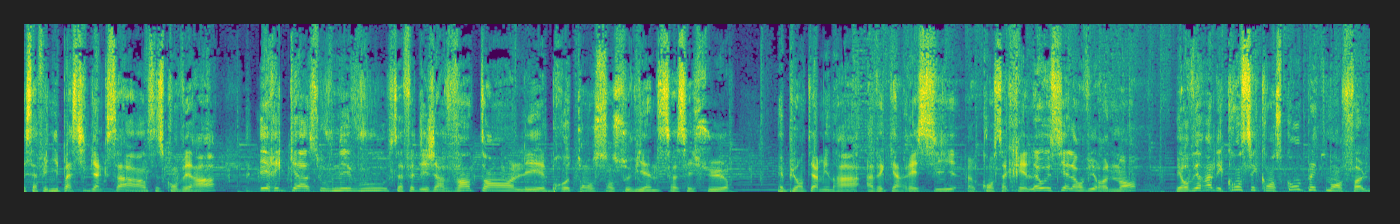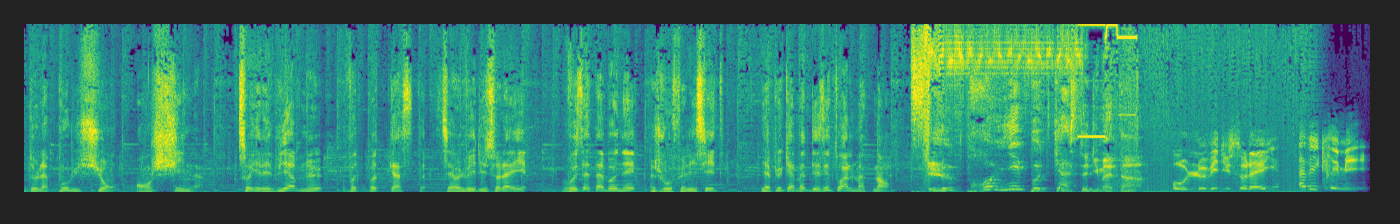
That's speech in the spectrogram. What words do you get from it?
ça finit pas si bien que ça. hein, c'est ce qu'on verra. Erika, souvenez-vous, ça fait déjà 20 ans. Les Bretons s'en souviennent, ça c'est sûr. Et puis on terminera avec un récit euh, consacré là aussi à l'environnement. Et on verra les conséquences complètement folles de la pollution en Chine. Soyez les bienvenus. Votre podcast, c'est au du soleil. Vous êtes abonné, je vous félicite. Il n'y a plus qu'à mettre des étoiles maintenant. Le premier podcast du matin. Au lever du soleil avec Rémi.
